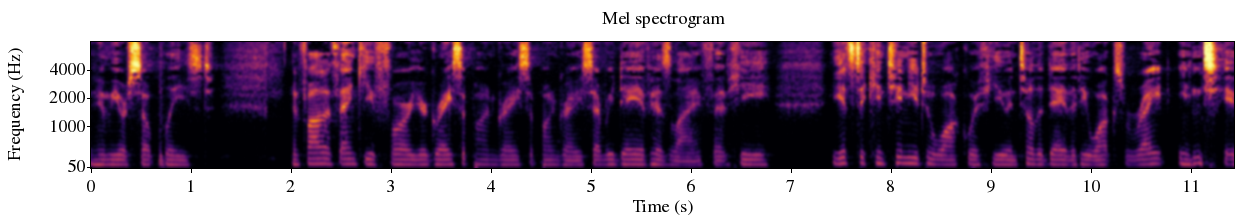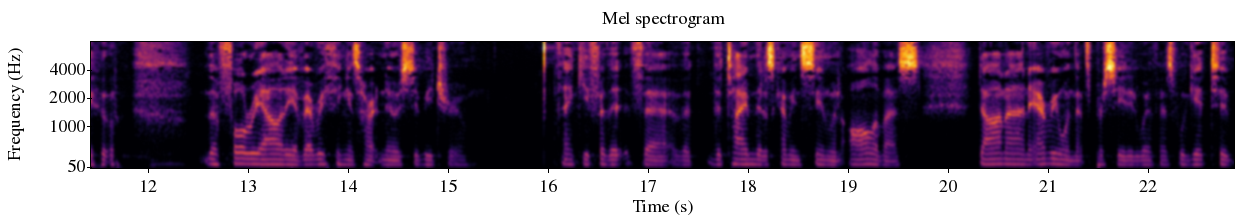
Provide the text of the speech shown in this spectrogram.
in whom you are so pleased. And Father, thank you for your grace upon grace upon grace every day of his life that he, he gets to continue to walk with you until the day that he walks right into the full reality of everything his heart knows to be true. Thank you for the, the, the, the time that is coming soon when all of us Donna and everyone that's proceeded with us will get to,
